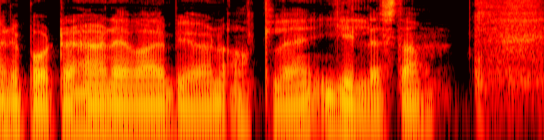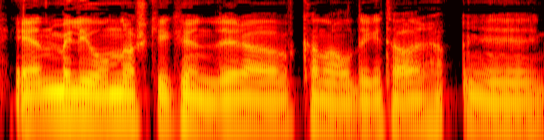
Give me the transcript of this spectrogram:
Reporter her, det var Bjørn Atle Gillestad. En million norske kunder av Kanal Digital, eh,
